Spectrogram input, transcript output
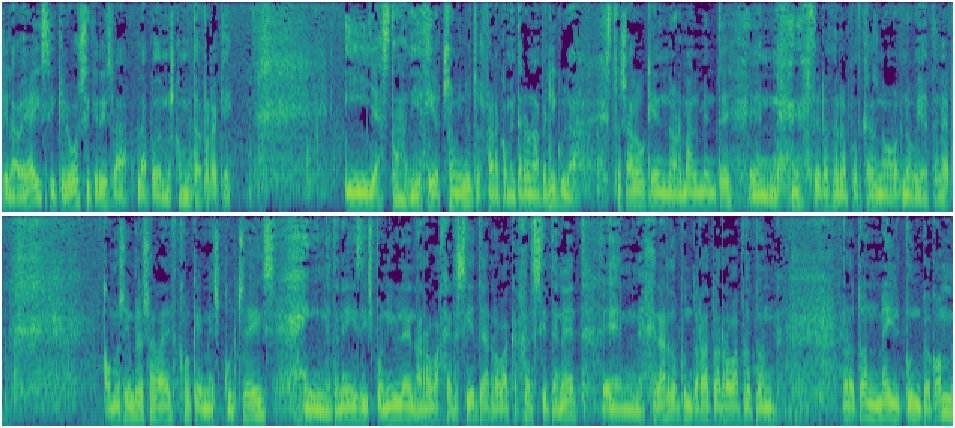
la veáis y que luego, si queréis, la podemos comentar por aquí. Y ya está, 18 minutos para comentar una película. Esto es algo que normalmente en 00 Podcast no, no voy a tener. Como siempre os agradezco que me escuchéis y me tenéis disponible en arroba ger7, arroba cajer7net, en gerardo.rato arroba proton, protonmail.com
